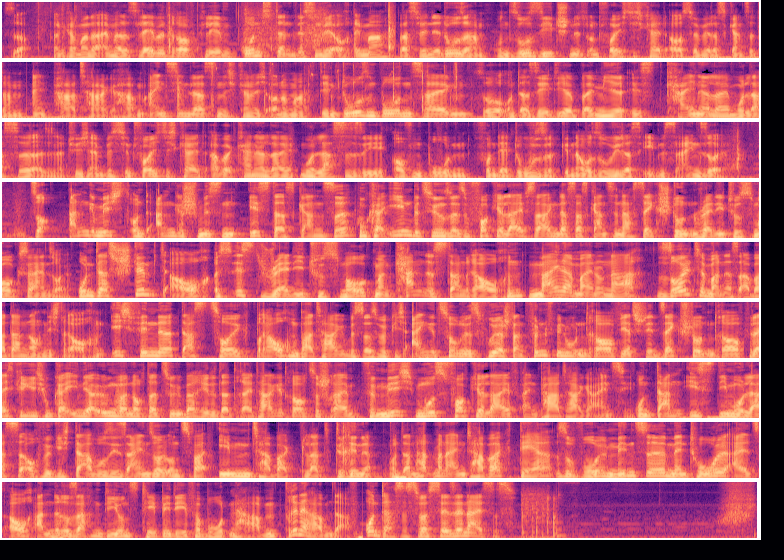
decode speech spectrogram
so, dann kann man da einmal das Label draufkleben und dann wissen wir auch immer, was wir in der Dose haben. Und so sieht Schnitt und Feuchtigkeit aus, wenn wir das Ganze dann ein paar Tage haben einziehen lassen. Ich kann euch auch nochmal den Dosenboden zeigen. So, und da seht ihr, bei mir ist keinerlei Molasse, also natürlich ein bisschen Feuchtigkeit, aber keinerlei Molassesee auf dem Boden von der Dose. Genau so, wie das eben sein soll. So, angemischt und angeschmissen ist das Ganze. Hukain bzw. Fuck Your Life sagen, dass das Ganze nach 6 Stunden ready to smoke sein soll. Und das stimmt auch. Es ist ready to smoke. Man kann es dann rauchen. Meiner Meinung nach sollte man es aber dann noch nicht rauchen. Ich finde, das Zeug braucht ein paar Tage, bis das wirklich eingezogen ist. Früher stand 5 Minuten drauf, jetzt steht 6 Stunden drauf. Vielleicht kriege ich Hukain ja irgendwann noch dazu überredet, da 3 Tage drauf zu schreiben. Für mich muss Fuck Your Life ein paar Tage einziehen. Und dann ist die Molasse auch wirklich da, wo sie sein soll und zwar im Tabakblatt drinne. Und dann hat man einen Tabak, der sowohl Minze, Menthol als auch andere Sachen, die uns TPD verboten haben, drinne haben darf. Und das ist was sehr, sehr Nices.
